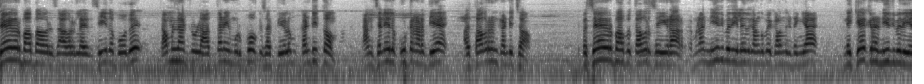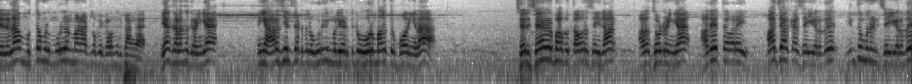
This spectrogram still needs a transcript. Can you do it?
சேகர் பாபா அவர் அவர்களை செய்த போது தமிழ்நாட்டில் உள்ள அத்தனை முற்போக்கு சக்திகளும் கண்டித்தோம். நாங்கள் சென்னையில் கூட்டம் நடத்திய அது தவறுன்னு கண்டித்தோம் இப்போ சேகர் பாபு தவறு செய்கிறார். அப்படின்னா நீதிபதியில் எதுக்கு அங்கே போய் கலந்துக்கிட்டீங்க. இன்னைக்கு கேட்குற நீதிபதிகள் எல்லாம் முத்தமிழ் முருகன் மாநாட்டில் போய் கலந்துக்கிட்டாங்க. ஏன் கலந்துக்கிறீங்க? நீங்கள் அரசியல் சட்டத்தில் உறுதிமொழி எடுத்துட்டு ஒரு மாதத்துக்கு போவீங்களா? சரி சேகர் பாபு தவறு செய்தார். அதை சொல்றீங்க. அதே தவறை பாஜக செய்கிறது இந்து முன்னணி செய்கிறது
